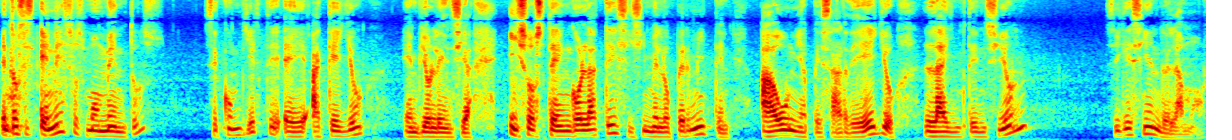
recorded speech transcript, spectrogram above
Entonces, en esos momentos se convierte eh, aquello en violencia. Y sostengo la tesis, si me lo permiten, aún y a pesar de ello, la intención sigue siendo el amor,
